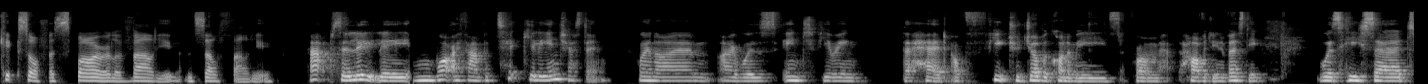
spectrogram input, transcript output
kicks off a spiral of value and self value. Absolutely. What I found particularly interesting when I, um, I was interviewing the head of future job economies from Harvard University was he said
